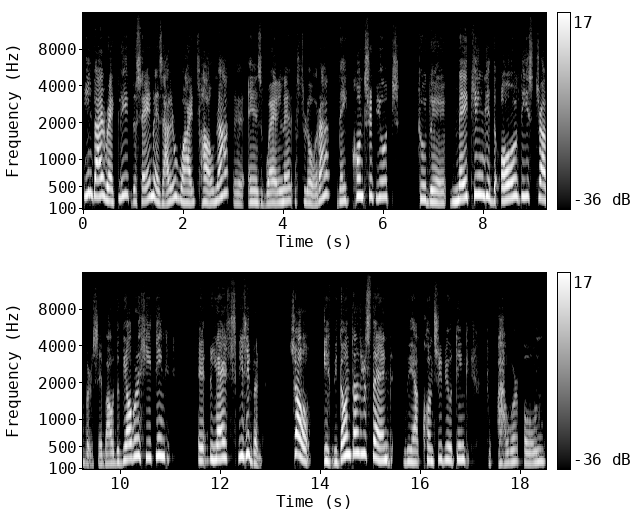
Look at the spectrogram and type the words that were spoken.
indirectly, the same as other wild fauna, uh, as well flora, they contribute to the making the, all these troubles about the global heating uh, less visible. So if we don't understand, we are contributing to our own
